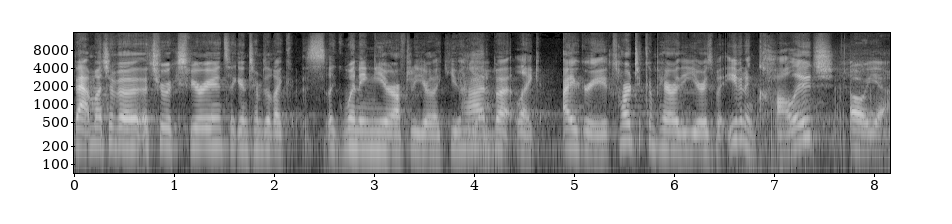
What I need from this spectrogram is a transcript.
that much of a, a true experience, like in terms of like like winning year after year, like you had. Yeah. But like I agree, it's hard to compare the years. But even in college, oh yeah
